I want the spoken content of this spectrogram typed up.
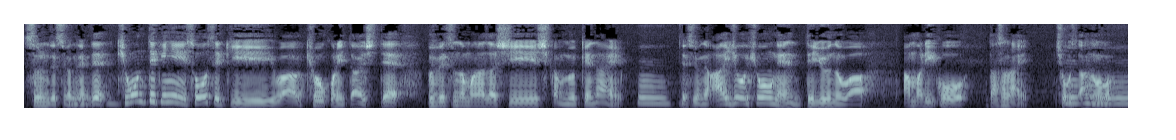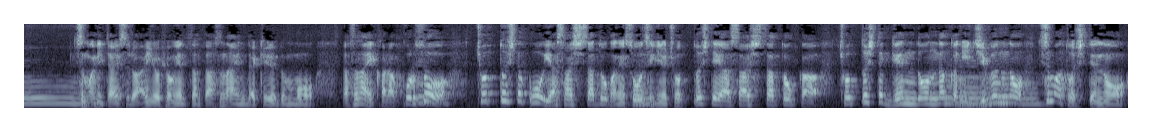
するんですよね。で、基本的に漱石は京子に対して、部別の眼差ししか向けないうん。ですよね。愛情表現っていうのは、あんまりこう、出さない。小あの、妻に対する愛情表現ってのは出さないんだけれども、出さないからこそ、ちょっとしたこう優しさとかね、漱石のちょっとした優しさとか、ちょっとした言動の中に自分の妻としての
